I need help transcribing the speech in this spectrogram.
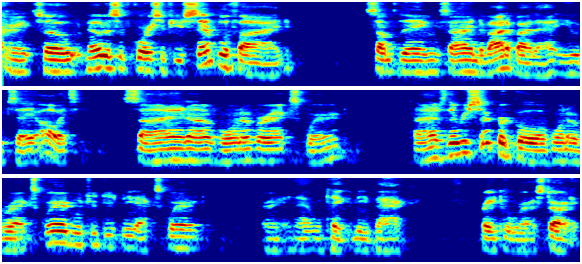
All right, so notice, of course, if you simplified something sine divided by that, you would say, oh, it's sine of 1 over x squared times the reciprocal of 1 over x squared, which would just be x squared. All right, and that would take me back right to where I started.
